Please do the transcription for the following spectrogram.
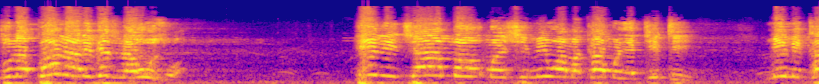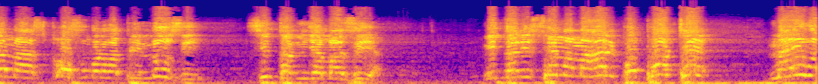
Tunapoona ardhi yetu inauzwa, hili jambo, mheshimiwa makamu mwenyekiti, mimi kama askofu mwana mapinduzi sitanyamazia, nitalisema mahali popote, na iwe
